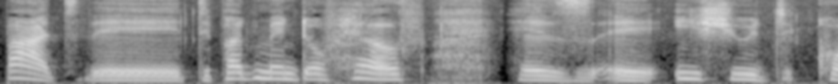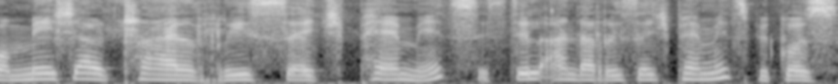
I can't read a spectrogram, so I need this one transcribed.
But the Department of Health has uh, issued commercial trial research permits. It's still under research permits because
